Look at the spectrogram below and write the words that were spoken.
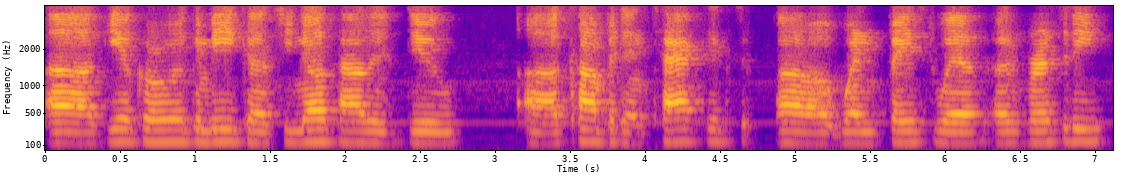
uh, Gyokuro can be because she knows how to do uh, competent tactics uh, when faced with adversity.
